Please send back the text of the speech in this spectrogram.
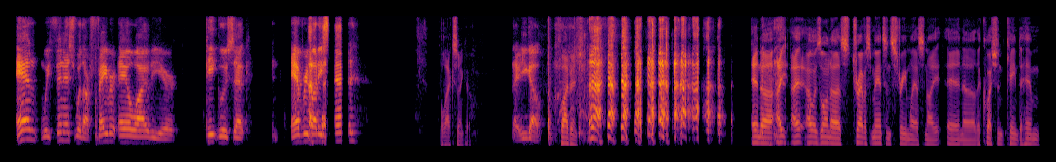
and we finished with our favorite AOY of the year, Pete Gluszek. And everybody said, Black Senko, "There you go." five inch. And uh, I, I I was on a Travis Manson stream last night, and uh, the question came to him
